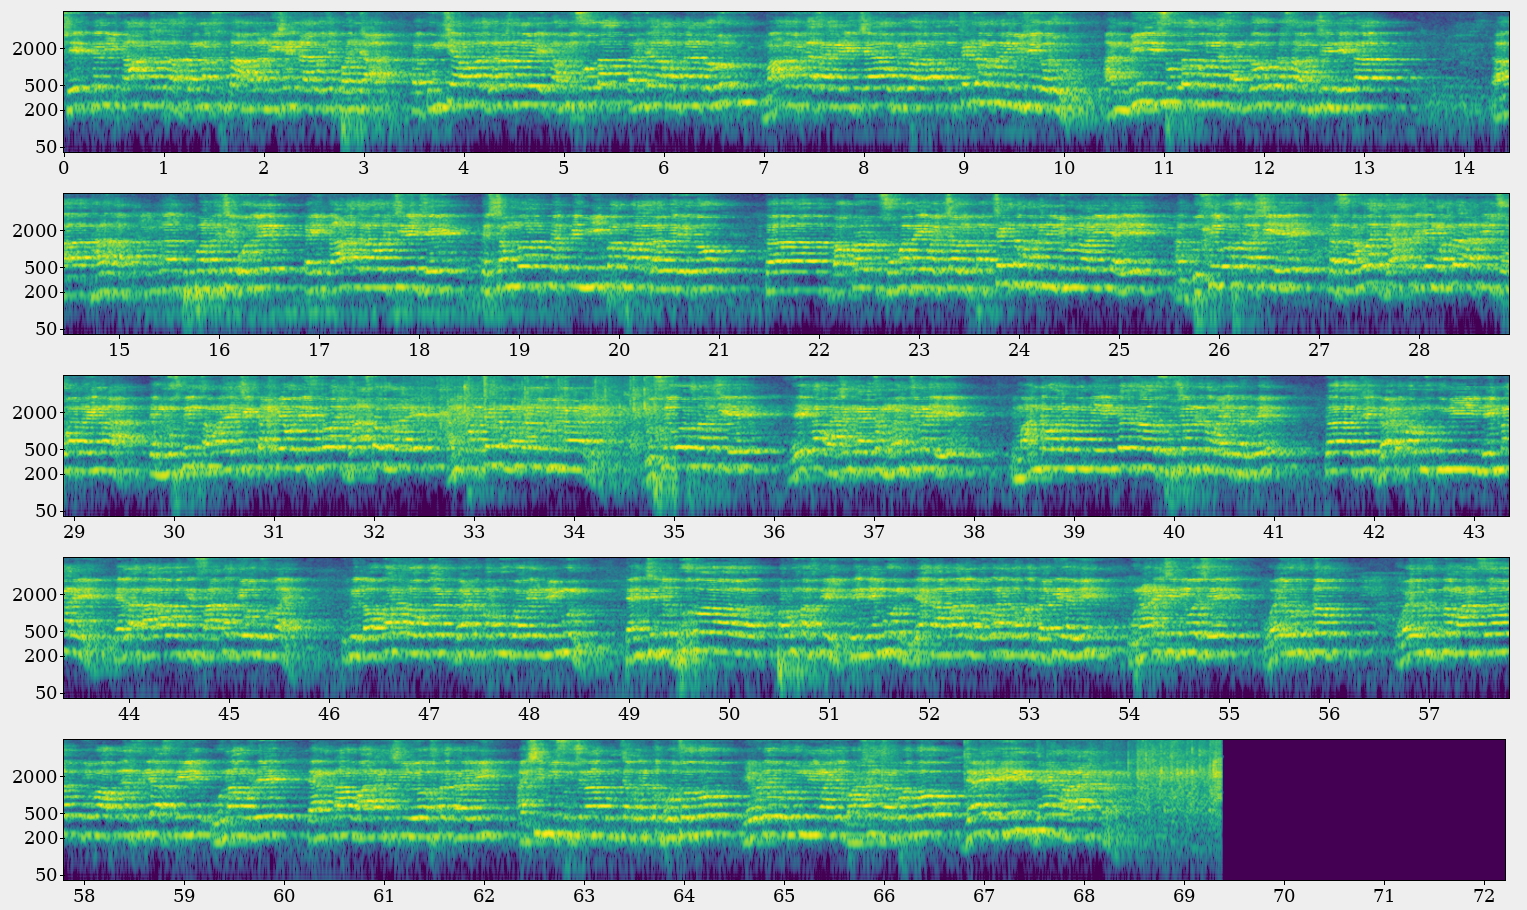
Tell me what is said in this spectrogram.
शेतकरी काम करत असताना सुद्धा आम्हाला निशाणी दाखवायचे पंजा. तर तुमची आम्हाला गरज नव्हे तर आम्ही स्वतः पंजाला मतदान करून महाविकास आघाडीच्या उमेदवाराला प्रचंड मताने विजयी करू. आणि मी स्वतः तुम्हाला सांगतो कसं आमचे नेता खासदार बोलले काही काळा जनावरचे जे ते शंभर टक्के मी पण तुम्हाला दावे देतो. तर डॉक्टर शोभाताई बच्चावली प्रचंड मताने निवडून आलेली आहे. आणि दुसरी गोष्ट अशी आहे तर सर्व जास्त जे मतं राहतील शोभाताईंना ते मुस्लिम समाजाची टक्केवारी सर्वात जास्त होणार आहे आणि प्रचंड मतं निवडून येणार आहे. दुसरी गोष्ट अशी आहे हे का भाषण करायचं मंच नाही आहे मान्यवरांना मी एकच सूचना देतो माझ्यातर्फे तर जे गट प्रमुख तुम्ही नेमणार आहे त्याला कालावधी सातच दिवस उरला आहे. तुम्ही लवकरात लवकर गट प्रमुख वगैरे नेमून त्यांचे जे भूत प्रमुख असतील ते नेमून या कामाला लवकरात लवकर गती द्यावी. उन्हाळ्याचे दिवस आहे वयोवृद्ध वयोवृद्ध माणसं किंवा आपल्या स्त्री असतील त्यांना व्यवस्था करावी अशी मी सूचना तुमच्यापर्यंत पोहोचवतो. एवढे बोलून मी माझे भाषण संपवतो.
